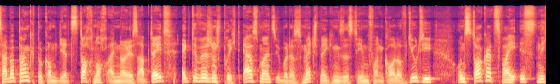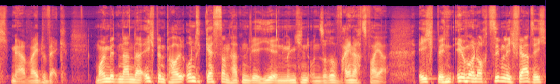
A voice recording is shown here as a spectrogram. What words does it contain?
Cyberpunk bekommt jetzt doch noch ein neues Update, Activision spricht erstmals über das Matchmaking-System von Call of Duty und Stalker 2 ist nicht mehr weit weg. Moin miteinander, ich bin Paul und gestern hatten wir hier in München unsere Weihnachtsfeier. Ich bin immer noch ziemlich fertig,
